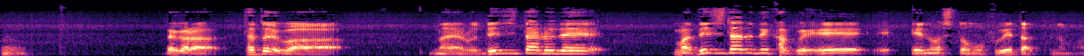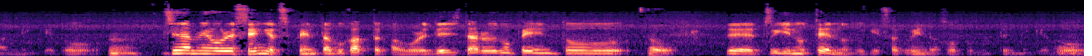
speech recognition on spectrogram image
俺。うん。だから例えばなんやろデジタルでまあデジタルで描く絵絵の人も増えたっていうのもあんねんけどうん。ちなみに俺先月ペンタブ買ったから俺デジタルのペイントで次の10の時作品出そうと思ってるんだけど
